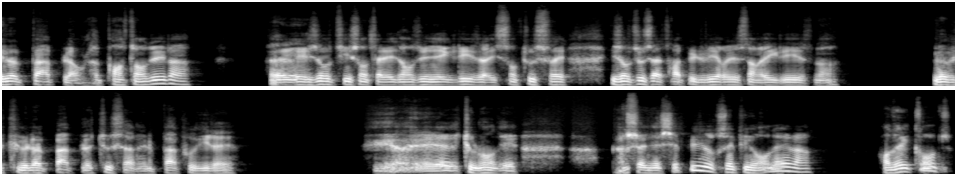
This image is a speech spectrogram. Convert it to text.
et le pape, là, on l'a pas entendu, là. Euh, les autres, ils sont allés dans une église, ils sont tous fait, ils ont tous attrapé le virus dans l'église, non? Le, le pape, tout ça, mais le pape où il est? Et, euh, tout le monde est, personne ne sait plus, on sait plus où on est, là. On est compte.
